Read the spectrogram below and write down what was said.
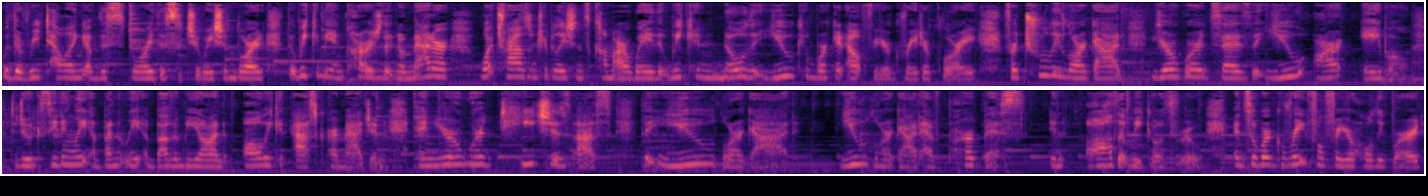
with the retelling of this story, this situation, Lord, that we can be encouraged that no matter what trials and tribulations come our way, that we can know that you can work it out for your greater glory. For truly, Lord God, your word says that you are able to do exceedingly abundantly above and beyond all we could ask or imagine. And your word teaches us that you, Lord God, you, Lord God, have purpose in all that we go through. And so we're grateful for your holy word.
